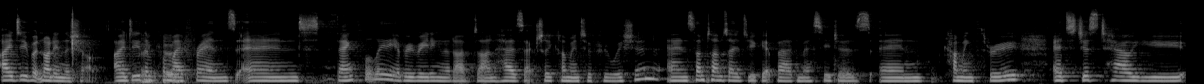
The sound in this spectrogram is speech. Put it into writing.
I do, but not in the shop. I do them for my friends, and thankfully, every reading that I've done has actually come into fruition. And sometimes I do get bad messages and coming through. It's just how you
